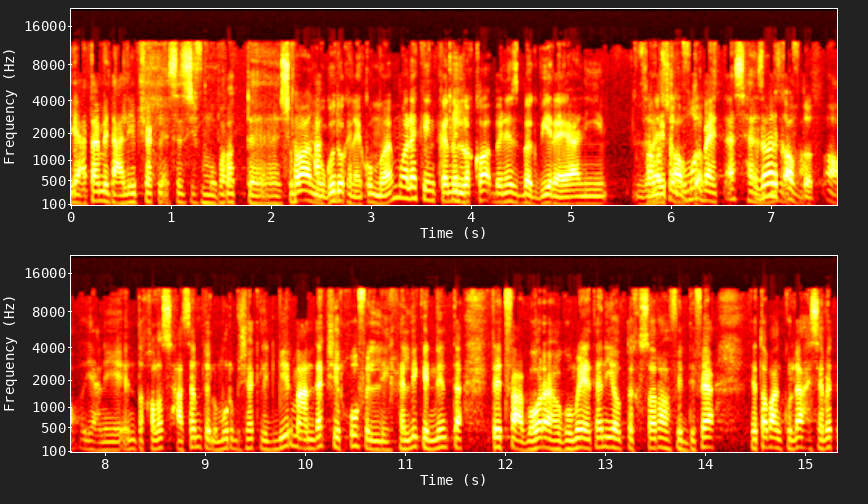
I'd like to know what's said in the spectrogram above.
يعتمد عليه بشكل أساسي في مباراة آه، طبعا سموحه وجوده كان هيكون مهم ولكن كان. اللقاء بنسبة كبيرة يعني خلاص الأمور بقت أسهل الزمالك أفضل. آه يعني أنت خلاص حسمت الأمور بشكل كبير ما عندكش الخوف اللي يخليك إن أنت تدفع بورقة هجومية تانية وتخسرها في الدفاع. هي طبعا كلها حسابات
